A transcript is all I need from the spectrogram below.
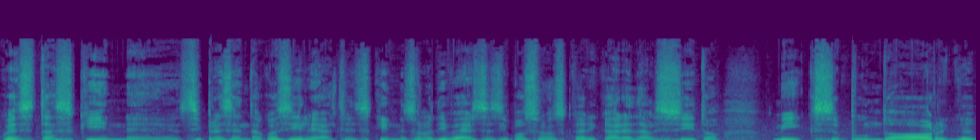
questa skin si presenta così, le altre skin sono diverse, si possono scaricare dal sito mix.org.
